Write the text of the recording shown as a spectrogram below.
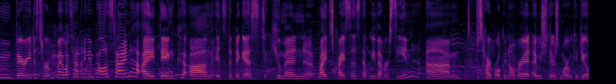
Am very disturbed by what's happening in Palestine. I think um, it's the biggest human rights crisis that we've ever seen. Um, just heartbroken over it. I wish there's more we could do.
